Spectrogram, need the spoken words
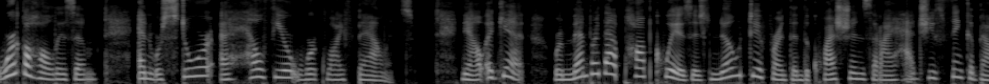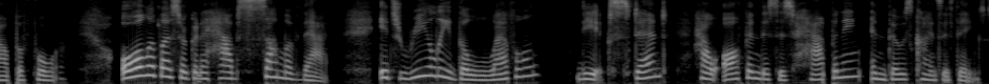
workaholism and restore a healthier work life balance. Now, again, remember that pop quiz is no different than the questions that I had you think about before. All of us are going to have some of that. It's really the level the extent, how often this is happening, and those kinds of things.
